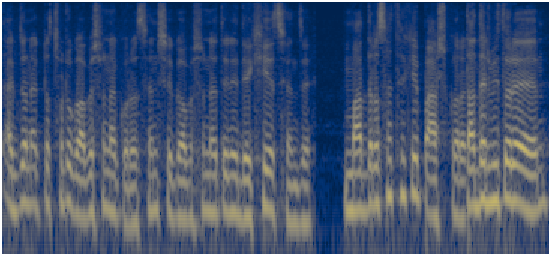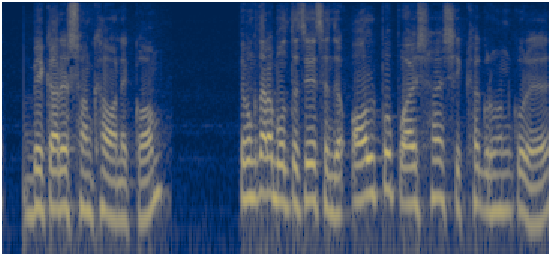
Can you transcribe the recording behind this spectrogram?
একজন একটা ছোট গবেষণা করেছেন সেই গবেষণায় তিনি দেখিয়েছেন যে মাদ্রাসা থেকে পাশ করা তাদের ভিতরে বেকারের সংখ্যা অনেক কম এবং তারা বলতে চেয়েছেন যে অল্প পয়সায় শিক্ষা গ্রহণ করে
